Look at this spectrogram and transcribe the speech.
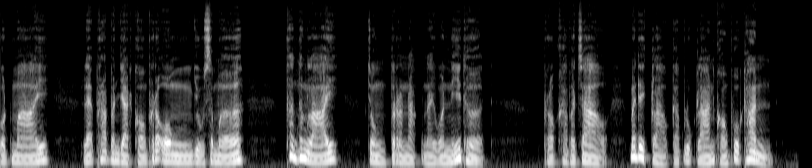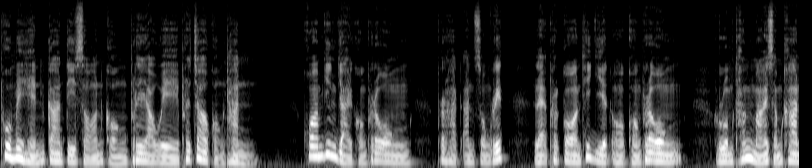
กฎหมาย และพระบัญญัติของพระองค์อยู่เสมอ ท่านทั้งหลายจงตระหนักในวันนี้เถิด เพราะข้าพเจ้าไม่ได้กล่าวกับลูกหลานของพวกท่าน ผู้ไม่เห็นการตีสอนของพระยาเวพระเจ้าของท่าน ความยิ่งใหญ่ของพระองค์ พระหัตถ์อันทรงฤทธิ์และพระกรที่เหยียดออกของพระองค์ รวมทั้งหมายสำคัญ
